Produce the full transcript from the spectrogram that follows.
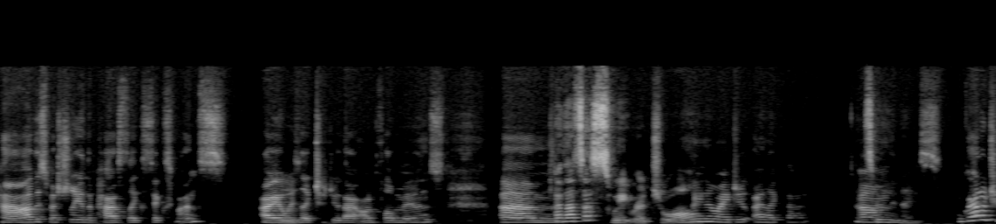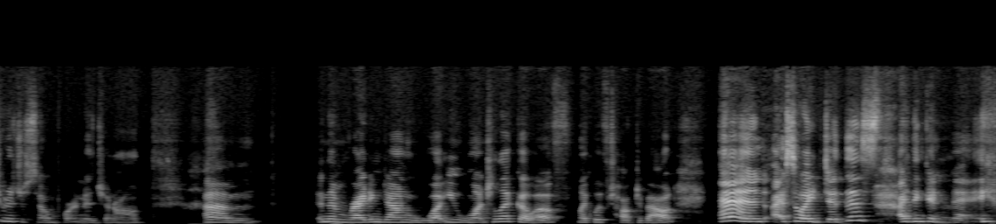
have especially in the past like six months i always like to do that on full moons um Oh, that's a sweet ritual. i know i do i like that That's um, really nice. gratitude is just so important in general. Um, and then writing down what you want to let go of, like we've talked about. And I, so I did this, I think in May,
